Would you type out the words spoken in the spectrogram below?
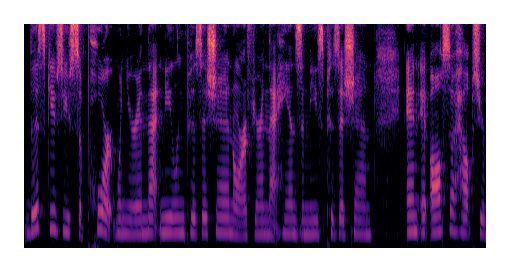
this gives you support when you're in that kneeling position or if you're in that hands and knees position and it also helps your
